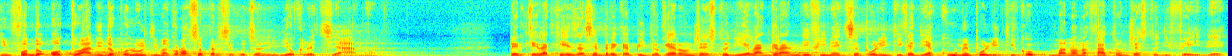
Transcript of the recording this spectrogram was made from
in fondo otto anni dopo l'ultima grossa persecuzione di Diocleziano, perché la Chiesa ha sempre capito che era un gesto di grande finezza politica, di acume politico, ma non ha fatto un gesto di fede.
